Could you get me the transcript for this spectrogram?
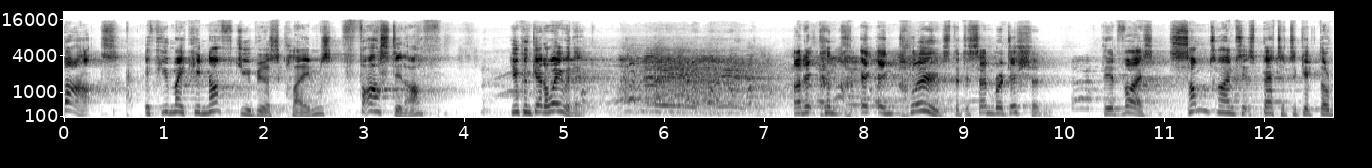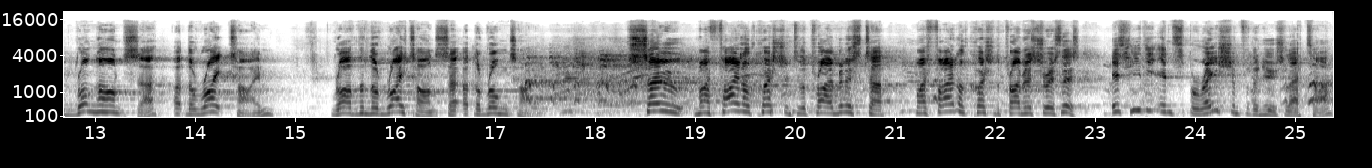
but if you make enough dubious claims fast enough, you can get away with it. And it, conc- it includes the December edition, the advice. Sometimes it's better to give the wrong answer at the right time rather than the right answer at the wrong time. So, my final question to the Prime Minister, my final question to the Prime Minister is this Is he the inspiration for the newsletter?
